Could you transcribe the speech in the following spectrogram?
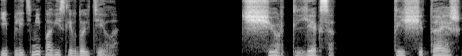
и плетьми повисли вдоль тела. «Черт, Лекса, ты считаешь...»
